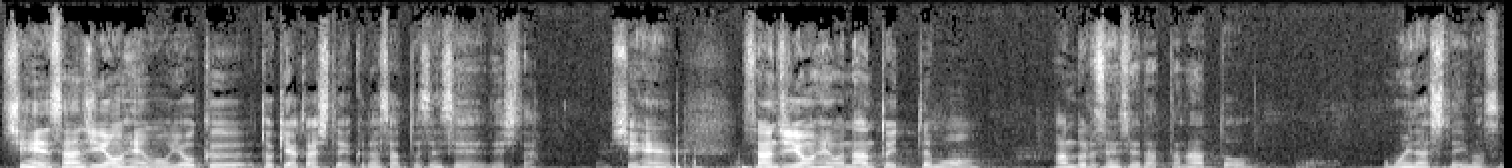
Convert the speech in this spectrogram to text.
詩編34編をよく解き明かしてくださった先生でした。詩編34編は何と言ってもアンドレ先生だったなと思い出しています。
